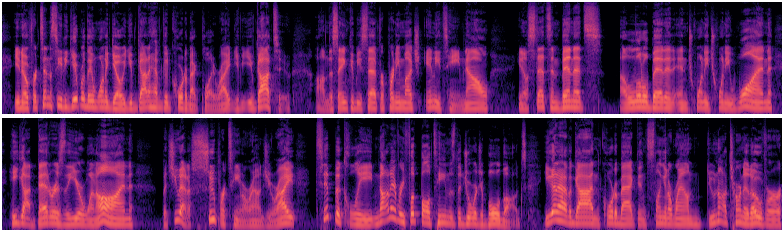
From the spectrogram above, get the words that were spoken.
you know, for Tennessee to get where they want to go, you've got to have good quarterback play, right? You've, you've got to. Um, the same could be said for pretty much any team. Now, you know, Stetson Bennett's a little bit in, in 2021. He got better as the year went on, but you had a super team around you, right? Typically not every football team is the Georgia Bulldogs. You got to have a guy in quarterback and sling it around. Do not turn it over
